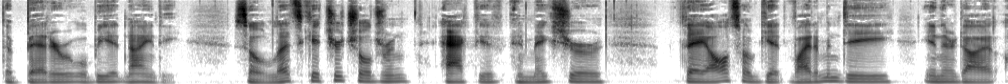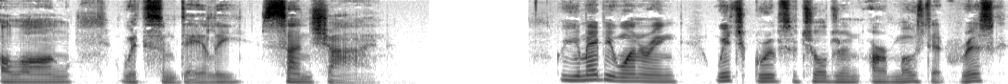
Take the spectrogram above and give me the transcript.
the better it will be at 90. So let's get your children active and make sure they also get vitamin D in their diet along with some daily sunshine. Well, you may be wondering which groups of children are most at risk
